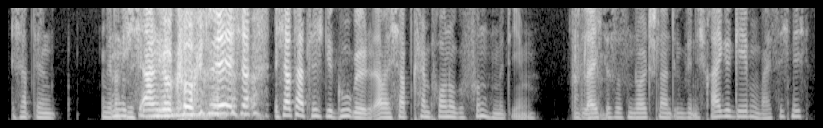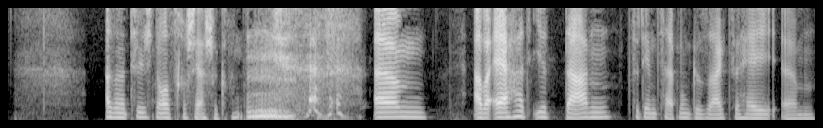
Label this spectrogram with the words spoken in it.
ich habe den mir das Nicht nicht, angeguckt. Nee, ich habe hab tatsächlich gegoogelt, aber ich habe kein Porno gefunden mit ihm. Vielleicht ist es in Deutschland irgendwie nicht freigegeben, weiß ich nicht. Also natürlich nur aus Recherchegründen. ähm, aber er hat ihr dann zu dem Zeitpunkt gesagt, so hey, ähm,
